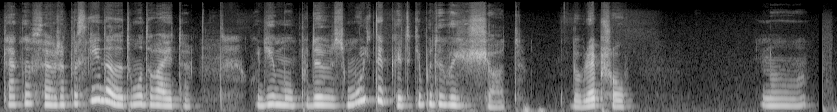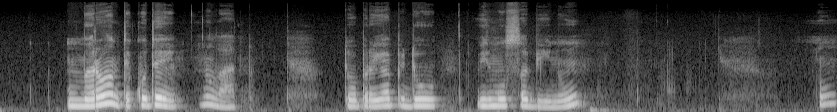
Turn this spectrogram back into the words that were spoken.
Так, ну все, вже поснідали, тому давайте. Ходімо, подивимось мультики, і тоді буде виїжджати. Добре, я пішов. Ну, Мирон, ти куди? Ну ладно. Добре, я піду візьму Сабіну. Ну.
